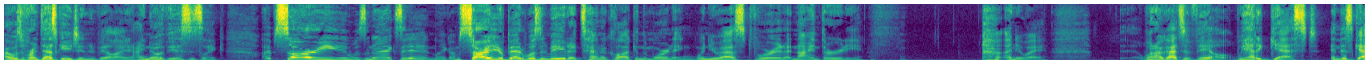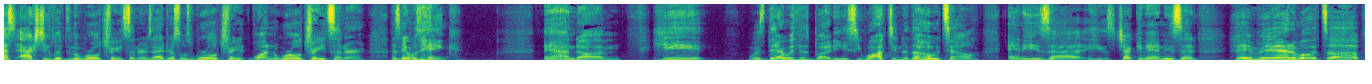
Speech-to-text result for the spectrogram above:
I was a front desk agent in Vail. I, I know this. It's like, I'm sorry, it was an accident. Like, I'm sorry your bed wasn't made at 10 o'clock in the morning when you asked for it at 9.30. anyway, when I got to Vail, we had a guest. And this guest actually lived in the World Trade Center. His address was World Trade, One World Trade Center. His name was Hank. And um, he was there with his buddies. He walked into the hotel and he's, uh, he's checking in. He said, Hey, man, what's up?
